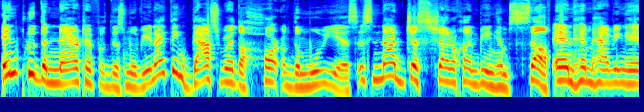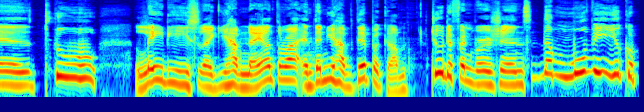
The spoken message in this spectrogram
into the narrative of this movie and I think that's where the heart of the movie is. It's not just Shah Rukh Khan being himself and him having his two ladies, like you have Nayanthara and then you have Deepika, two different versions. The movie, you could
